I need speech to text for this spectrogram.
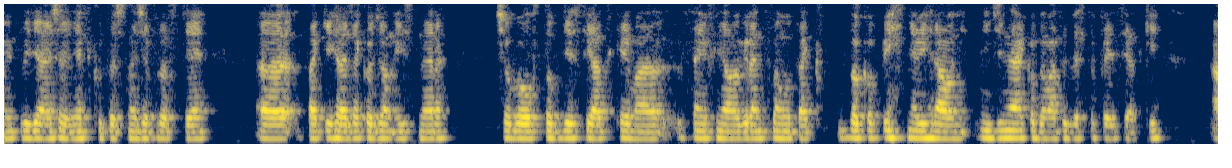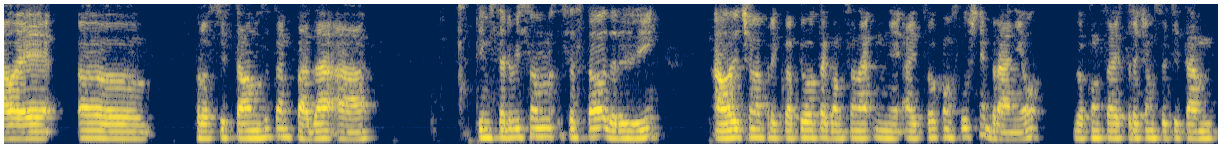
mi príde aj že neskutočné, že proste uh, taký hráč ako John Isner, čo bol v top 10 má semifinále Grand Slamu, tak dokopy nevyhral nič iné ako domáce 250 ale uh, proste stále mu to tam pada a tým servisom sa stále drží, ale čo ma prekvapilo, tak on sa na, ne, aj celkom slušne bránil, dokonca aj v treťom sete tam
